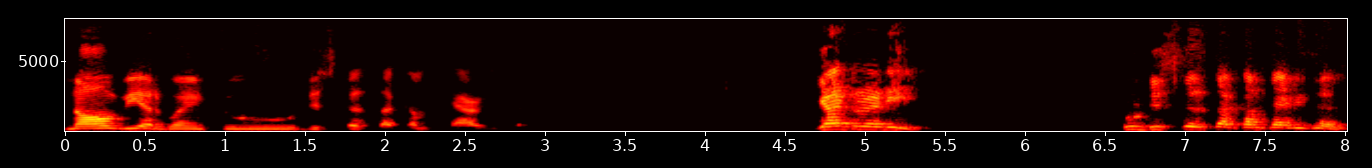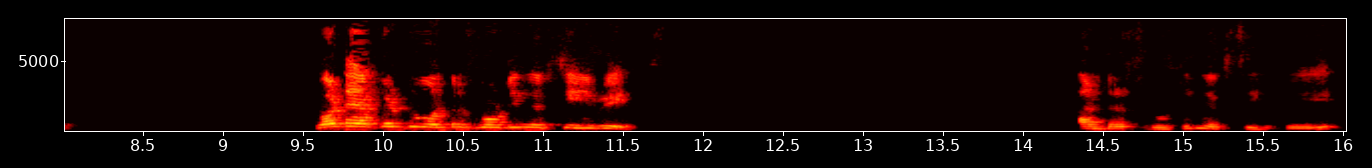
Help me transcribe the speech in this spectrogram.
Now we are going to discuss the comparison. Get ready to discuss the comparison. What happened to under floating exchange rates? Under floating exchange rates,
